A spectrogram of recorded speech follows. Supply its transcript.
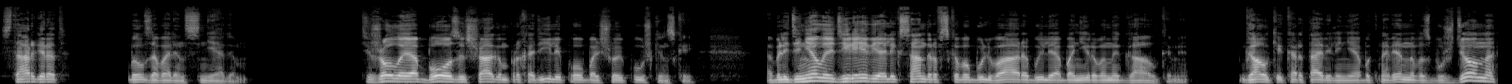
Старгород был завален снегом. Тяжелые обозы шагом проходили по Большой Пушкинской. Обледенелые деревья Александровского бульвара были абонированы галками – Галки картавили необыкновенно возбужденно,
